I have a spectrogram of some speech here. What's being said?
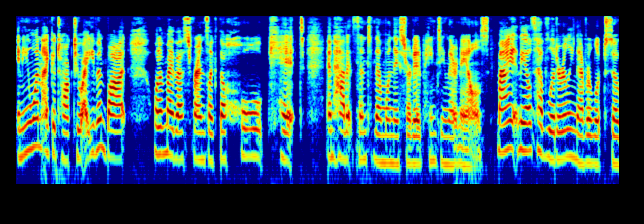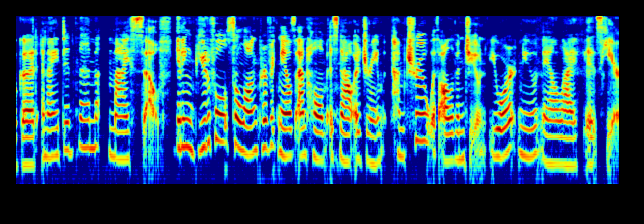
anyone I could talk to. I even bought one of my best friends like the whole kit and had it sent to them when they started painting their nails. My nails have literally never looked so good, and I did them myself. Getting beautiful salon perfect nails at home is now a dream come true with Olive and June. Your new nail life is is here.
